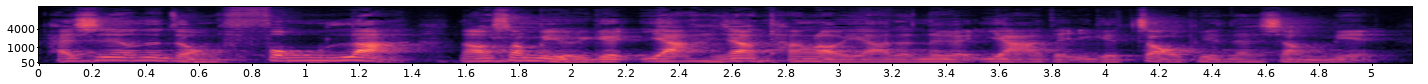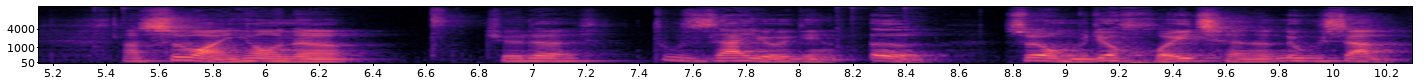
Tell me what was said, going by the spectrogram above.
还是用那种蜂蜡，然后上面有一个鸭，很像唐老鸭的那个鸭的一个照片在上面。那吃完以后呢，觉得肚子还有一点饿，所以我们就回程的路上，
